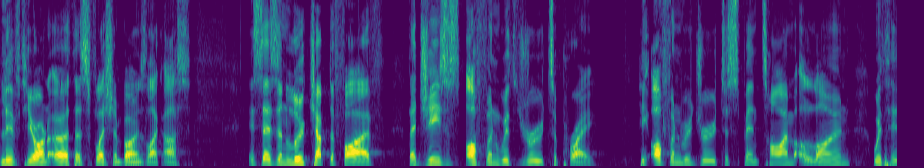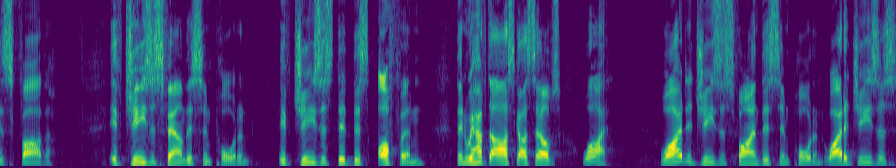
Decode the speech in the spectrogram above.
lived here on earth as flesh and bones like us. It says in Luke chapter 5 that Jesus often withdrew to pray. He often withdrew to spend time alone with his Father. If Jesus found this important, if Jesus did this often, then we have to ask ourselves, why? Why did Jesus find this important? Why did Jesus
